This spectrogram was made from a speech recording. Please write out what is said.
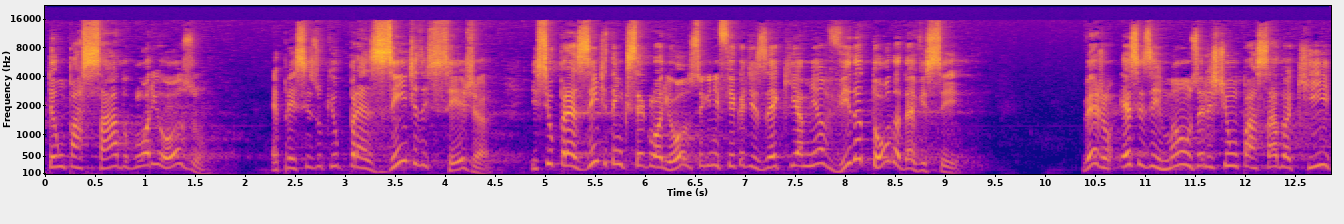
ter um passado glorioso, é preciso que o presente seja e se o presente tem que ser glorioso, significa dizer que a minha vida toda deve ser. Vejam, esses irmãos, eles tinham um passado aqui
